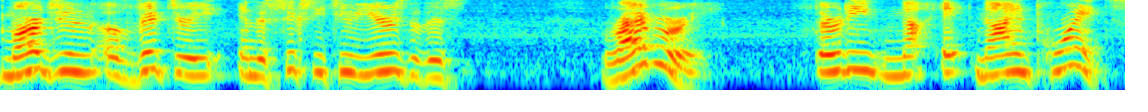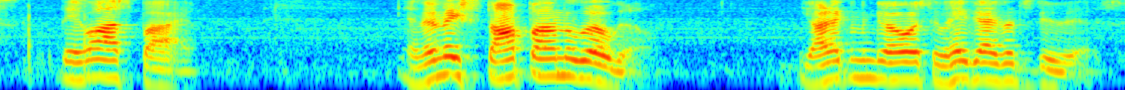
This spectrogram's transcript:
margin of victory in the 62 years of this rivalry. 39 eh, points they lost by. And then they stomp on the logo. Yannick Ngakoue said, hey guys, let's do this.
